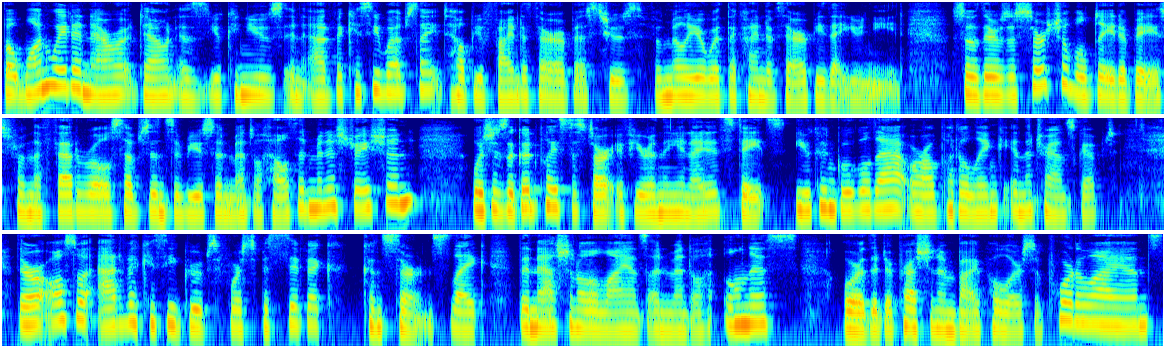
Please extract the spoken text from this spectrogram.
But one way to narrow it down is you can use an advocacy website to help you find a therapist who's familiar with the kind of therapy that you need. So there's a searchable database from the Federal Substance Abuse and Mental Health Administration, which is a good place to start if you're in the United States. You can Google that, or I'll put a link in the transcript. There are also advocacy groups for specific concerns, like the National Alliance on Mental Illness or the Depression and Bipolar Support Alliance.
